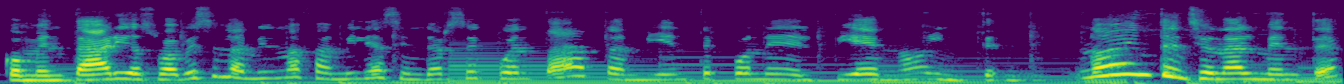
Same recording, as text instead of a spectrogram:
comentarios, o a veces la misma familia sin darse cuenta también te pone el pie, ¿no? no intencionalmente,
